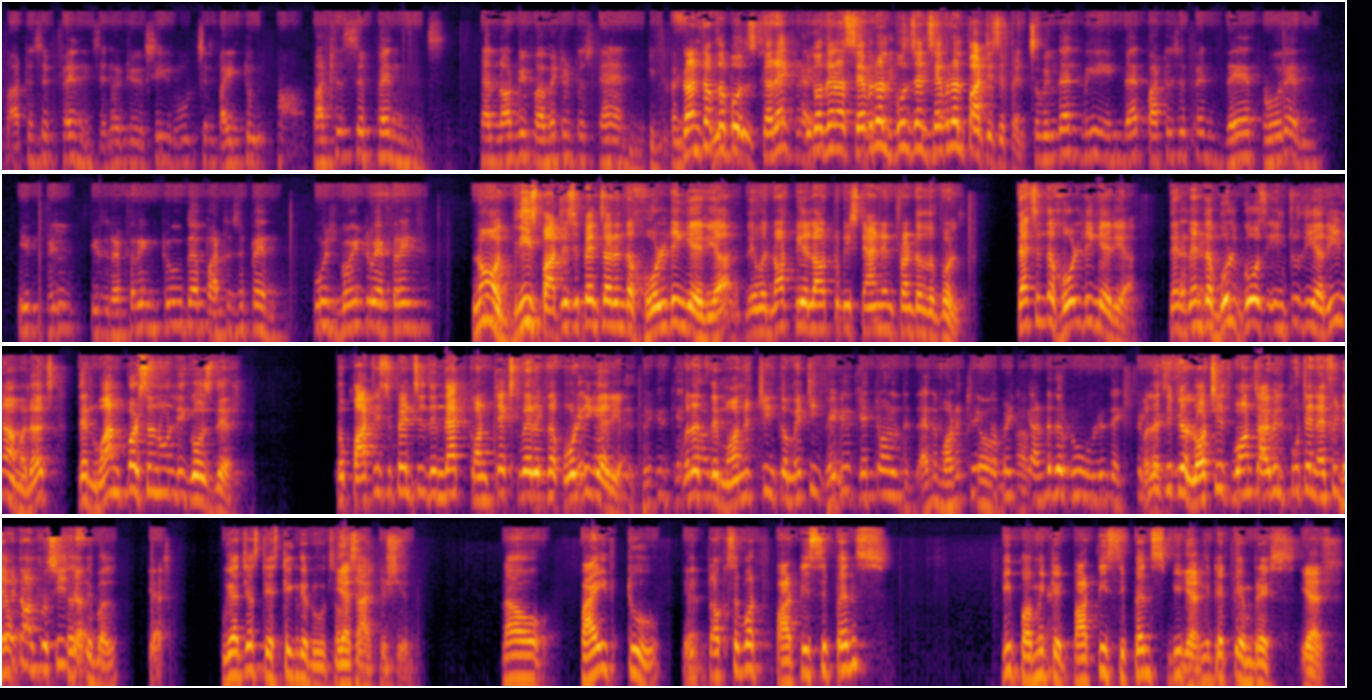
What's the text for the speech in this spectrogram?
Participants, you know, if you see rules in five two, participants shall not be permitted to stand. In front of the bulls, correct? Because there are several bulls and several participants. So will that mean that participant there plural, it will, is referring to the participant who is going to appraise? No, these participants are in the holding area. They will not be allowed to be stand in front of the bull. That's in the holding area. Then when the bull goes into the arena, Malats, then one person only goes there. So participants is in that context where in the holding area. Where do you get Well, it's all the this? monitoring committee. Where do you get all this? And the monitoring No, committee uh, under the rule is expected. Well, as if your lordship wants, I will put an affidavit No, on procedure. Sir Yes, we are just testing the rules. yes, I appreciate. Now, five two, Yeah. it talks about participants be permitted, participants be Yes. permitted to embrace. Yes,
